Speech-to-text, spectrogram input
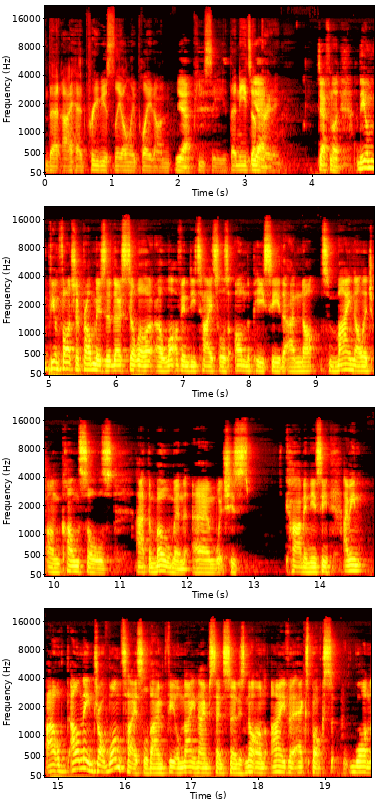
that I had previously only played on Yeah. PC that needs Yeah. upgrading. Definitely. The, the unfortunate problem is that there's still a, a lot of indie titles on the PC that are not, to my knowledge, on consoles at the moment, um, which is calming the scene. I mean, I'll I'll name drop one title that I feel 99% certain is not on either Xbox One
